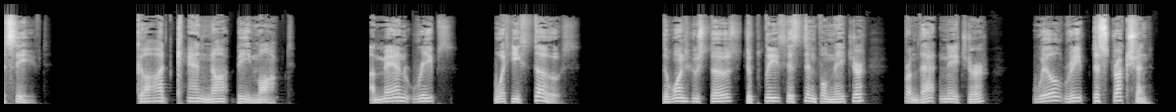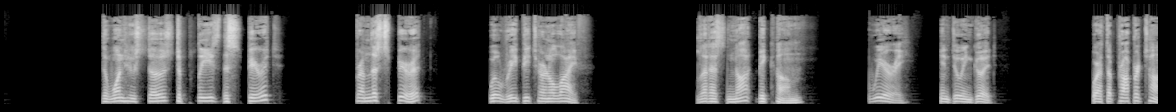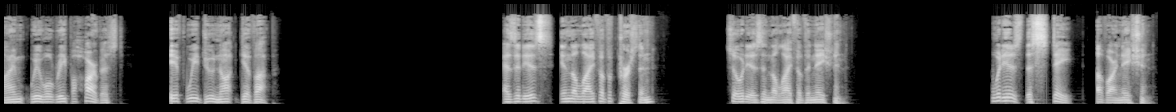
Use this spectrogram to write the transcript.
Deceived. God cannot be mocked. A man reaps what he sows. The one who sows to please his sinful nature from that nature will reap destruction. The one who sows to please the Spirit from the Spirit will reap eternal life let us not become weary in doing good. For at the proper time we will reap a harvest if we do not give up. As it is in the life of a person, so it is in the life of a nation. What is the state of our nation?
